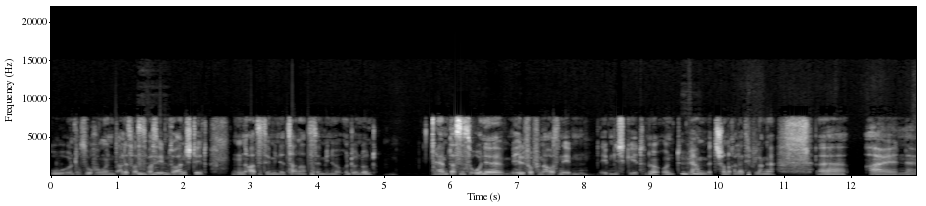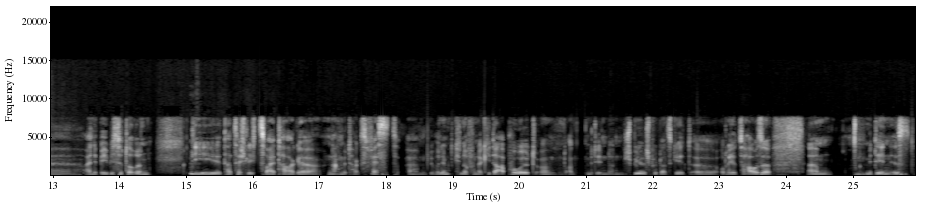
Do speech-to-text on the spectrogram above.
U-Untersuchungen und alles, was, mhm. was eben so ansteht. Arzttermine, Zahnarzttermine und und und. Ähm, dass es ohne Hilfe von außen eben eben nicht geht. Ne? Und mhm. wir haben jetzt schon relativ lange äh, eine, eine Babysitterin, die mhm. tatsächlich zwei Tage nachmittags fest ähm, übernimmt, Kinder von der Kita abholt und, und mit denen dann Spiel, Spielplatz geht äh, oder hier zu Hause ähm, mit denen ist.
